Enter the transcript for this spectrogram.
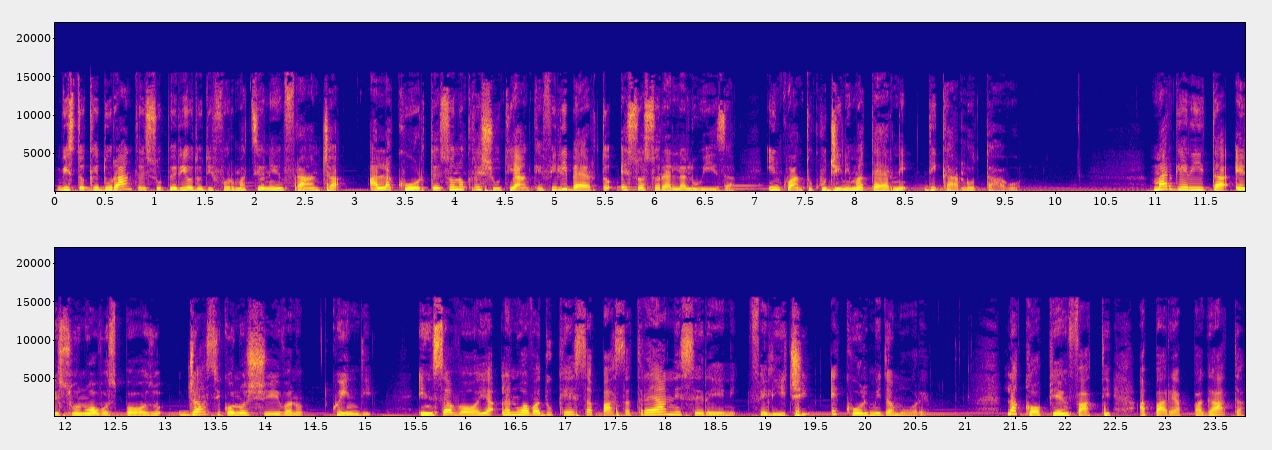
visto che durante il suo periodo di formazione in Francia alla corte sono cresciuti anche Filiberto e sua sorella Luisa, in quanto cugini materni di Carlo VIII. Margherita e il suo nuovo sposo già si conoscevano, quindi in Savoia la nuova duchessa passa tre anni sereni, felici e colmi d'amore. La coppia infatti appare appagata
